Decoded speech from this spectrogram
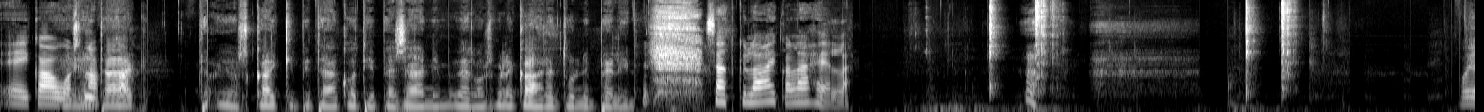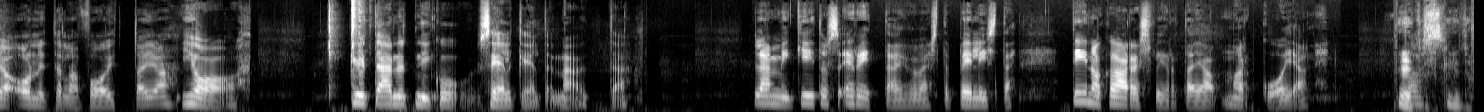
ei kauas nakkaa. tää- t- jos kaikki pitää kotipesään, niin meillä on semmoinen kahden tunnin peli. Sä oot kyllä aika lähellä. Voidaan onnitella voittajaa. Joo. Kyllä tämä nyt niinku selkeältä näyttää. Lämmin kiitos erittäin hyvästä pelistä. Tiino Kaaresvirta ja Markku Ojanen. Kiitos, kiitos.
